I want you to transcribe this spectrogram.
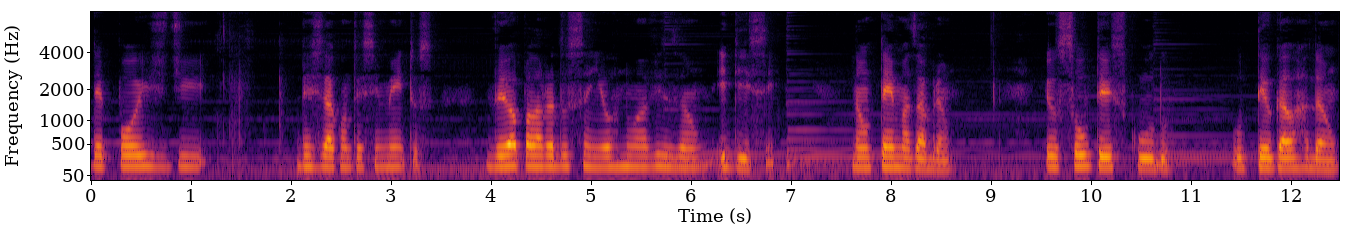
Depois de desses acontecimentos, veio a palavra do Senhor numa visão e disse: Não temas, Abraão. Eu sou o teu escudo, o teu galardão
